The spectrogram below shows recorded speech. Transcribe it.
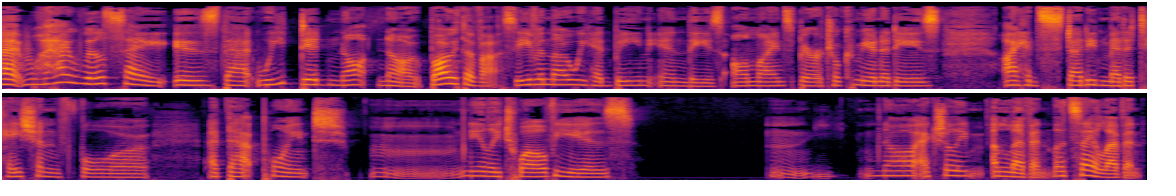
But what I will say is that we did not know, both of us, even though we had been in these online spiritual communities. I had studied meditation for, at that point, mm, nearly 12 years. Mm, no, actually, 11. Let's say 11.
